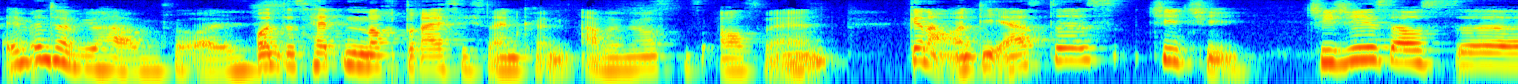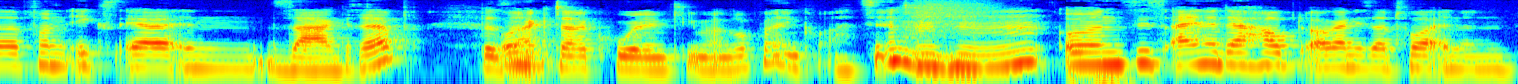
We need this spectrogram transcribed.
im Interview haben für euch. Und es hätten noch 30 sein können, aber wir mussten es auswählen. Genau, und die erste ist Chichi, Gigi ist aus äh, von XR in Zagreb. besagter coolen Klimagruppe in Kroatien. Und sie ist eine der HauptorganisatorInnen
